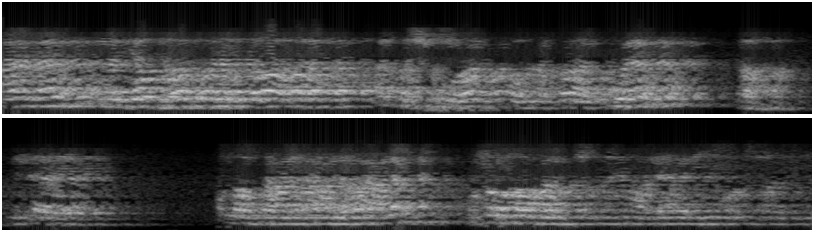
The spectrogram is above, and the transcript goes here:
هذا الذي يظهر من القراءة المشهورة أو من القراءة الأولى للآية الله تعالى أعلى وأعلم. وصلى الله على محمد وعلى آله وصحبه.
